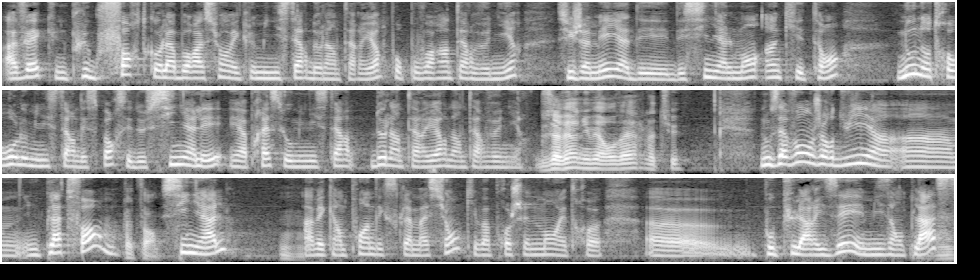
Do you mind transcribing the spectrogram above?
avec une plus forte collaboration avec le ministère de l'Intérieur pour pouvoir intervenir si jamais il y a des, signalements inquiétants. Nous, notre rôle au ministère des Sports, c'est de signaler et après, c'est au ministère de l'Intérieur d'intervenir. Vous avez un numéro vert là-dessus? Nous avons aujourd'hui une plateforme, Signal, mhm. avec un point d'exclamation qui va prochainement être euh, popularisé et mis en place. Mhm.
